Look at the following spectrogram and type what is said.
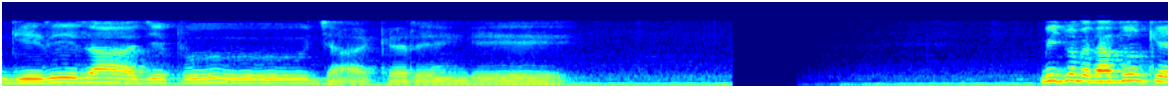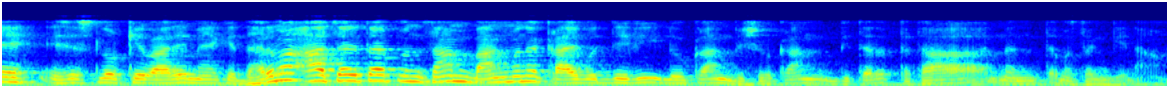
गिरिराज पूजा करेंगे। बीच में बता दूँ कि इस श्लोक के बारे में कि धर्म आचरता पुंसाम बांगमन काय बुद्धि भी, लोकान विश्वकान भीतर तथा नंतम नाम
